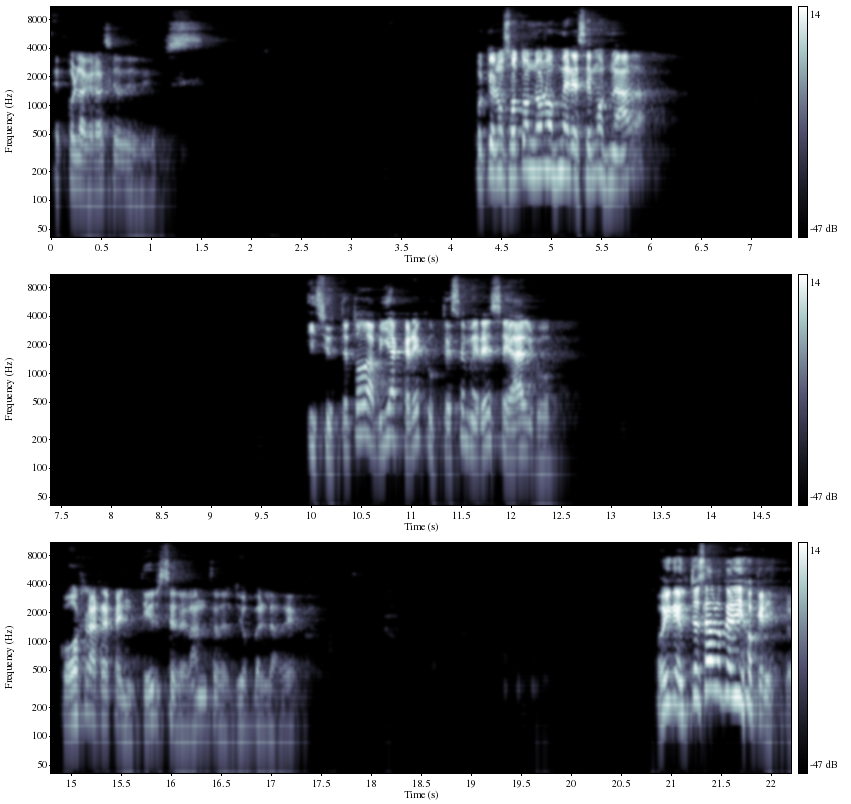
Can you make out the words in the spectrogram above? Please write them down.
es por la gracia de Dios. Porque nosotros no nos merecemos nada. Y si usted todavía cree que usted se merece algo, corra a arrepentirse delante del Dios verdadero. Oiga, ¿usted sabe lo que dijo Cristo?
